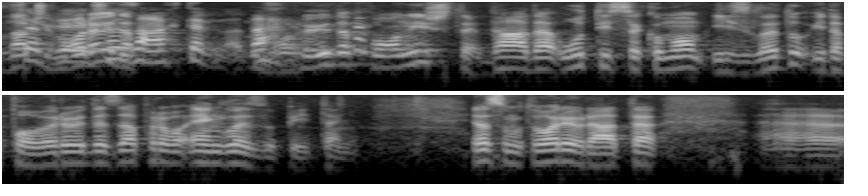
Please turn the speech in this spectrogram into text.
Znači, moraju da, zahtevno, da. moraju da ponište, da, da, utisak u mom izgledu i da poveruju da je zapravo Englez u pitanju. Ja sam otvorio vrata, e,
